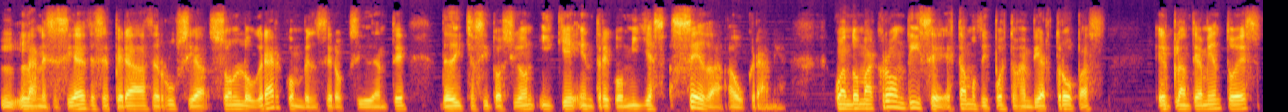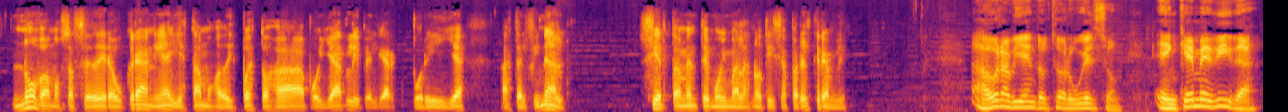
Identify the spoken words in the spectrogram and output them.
las necesidades desesperadas de Rusia son lograr convencer a Occidente de dicha situación y que, entre comillas, ceda a Ucrania. Cuando Macron dice estamos dispuestos a enviar tropas, el planteamiento es no vamos a ceder a Ucrania y estamos dispuestos a apoyarla y pelear por ella hasta el final. Ciertamente muy malas noticias para el Kremlin. Ahora bien, doctor Wilson, ¿en qué medida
